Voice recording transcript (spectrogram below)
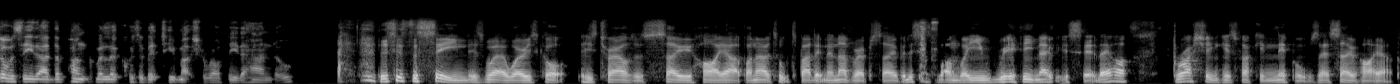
obviously, the, the punk look was a bit too much for Rodney to handle. This is the scene as well where he's got his trousers so high up. I know I talked about it in another episode, but this is one where you really notice it. They are brushing his fucking nipples. They're so high up.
